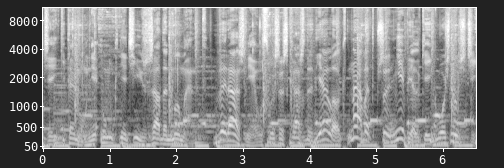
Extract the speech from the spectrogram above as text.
Dzięki temu nie umknie Ci żaden moment. Wyraźnie usłyszysz każdy dialog, nawet przy niewielkiej głośności.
